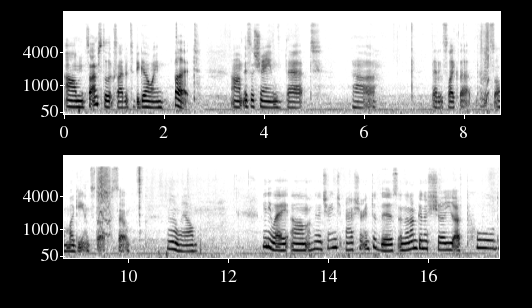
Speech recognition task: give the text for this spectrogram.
Um, so I'm still excited to be going, but um, it's a shame that uh, that it's like that. It's all muggy and stuff. So, oh well. Anyway, um, I'm going to change Asher into this, and then I'm going to show you, I've pulled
